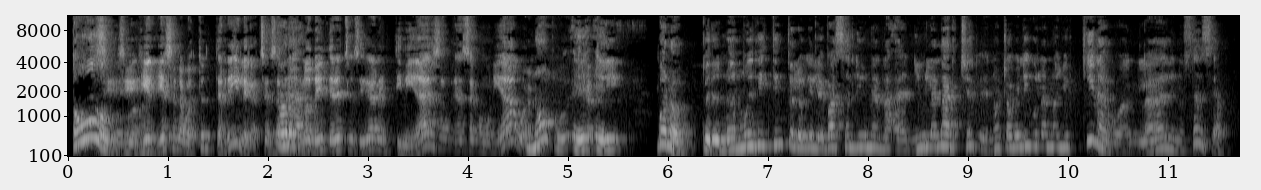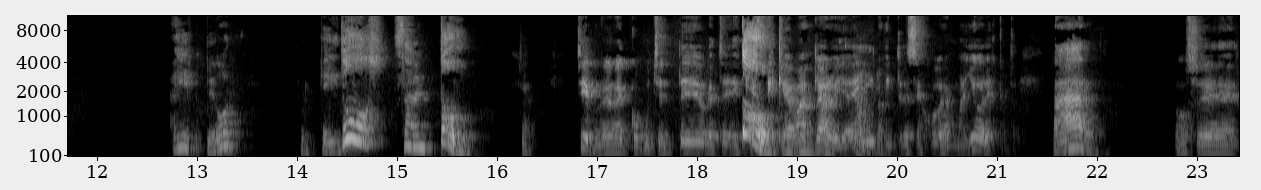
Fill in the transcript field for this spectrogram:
todo. Sí, sí, y esa es la cuestión terrible, ¿cachai? O sea, Ahora- no, no tenés derecho a seguir a la intimidad en esa, comunidad, güey. No, pues, eh, el- bueno, pero no es muy distinto lo que le pasa a Newland, Archer en otra película neoyorquina, pues, en La Edad de la Inocencia. Ahí es peor, porque ahí todos saben todo. Sí, pero era el copuchenteo, ¿cachai? Es Todo. que, es que además, claro, y ahí los intereses juegan mayores. Claro. Entonces,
